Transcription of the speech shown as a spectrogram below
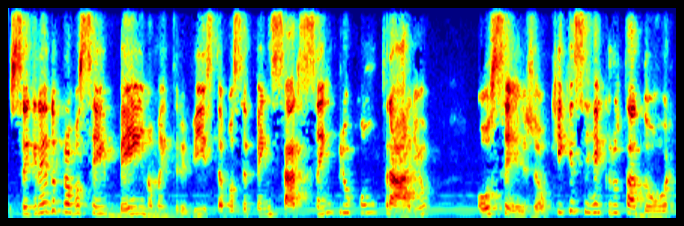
O segredo para você ir bem numa entrevista é você pensar sempre o contrário, ou seja, o que, que esse recrutador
